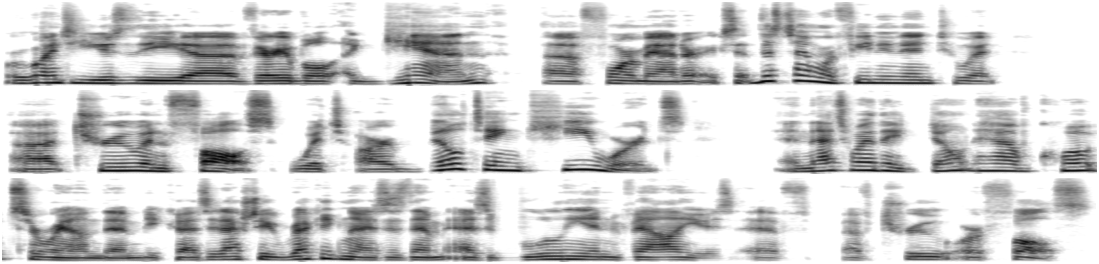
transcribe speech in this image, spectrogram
we're going to use the uh, variable again, uh, formatter, except this time we're feeding into it uh, true and false, which are built-in keywords and that's why they don't have quotes around them because it actually recognizes them as Boolean values of, of true or false.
